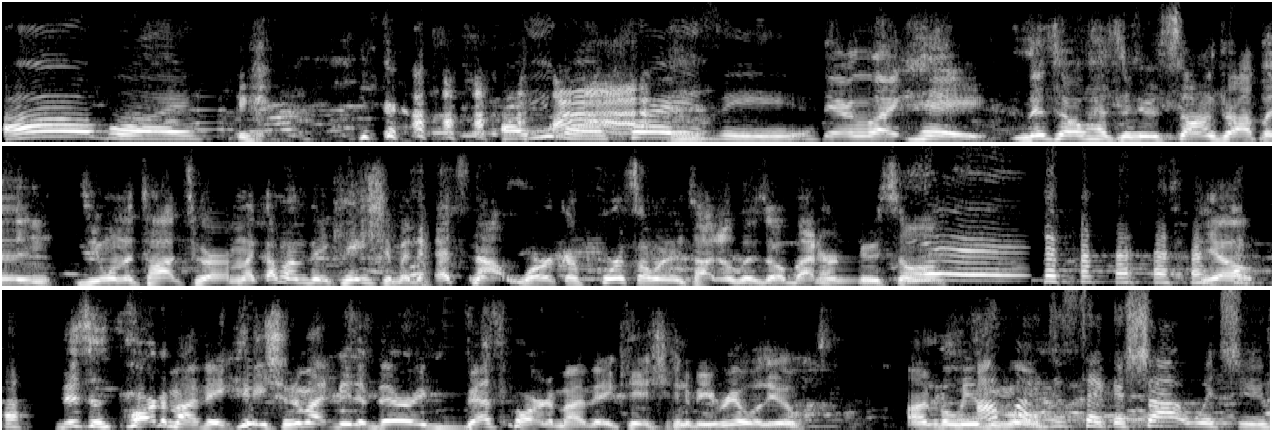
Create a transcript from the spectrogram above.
Oh boy. Are you going crazy? They're like, hey, Lizzo has a new song dropping. Do you want to talk to her? I'm like, I'm on vacation, but that's not work. Of course I want to talk to Lizzo about her new song. Yay. Yo, this is part of my vacation. It might be the very best part of my vacation, to be real with you. I Unbelievable. might just take a shot with you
